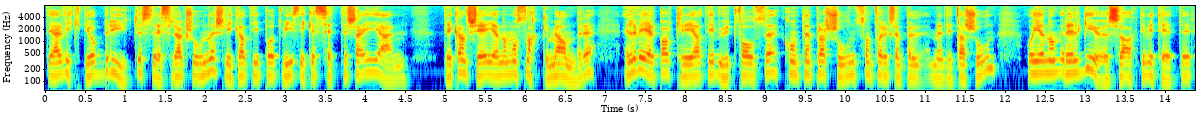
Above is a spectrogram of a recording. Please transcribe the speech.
det er viktig å bryte stressreaksjonene slik at de på et vis ikke setter seg i hjernen. Det kan skje gjennom å snakke med andre, eller ved hjelp av kreativ utfoldelse, kontemplasjon som f.eks. meditasjon, og gjennom religiøse aktiviteter.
